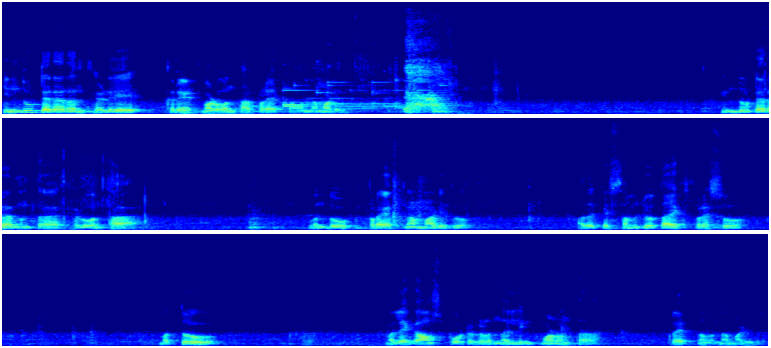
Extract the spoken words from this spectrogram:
ಹಿಂದೂ ಟೆರರ್ ಅಂತ ಹೇಳಿ ಕ್ರಿಯೇಟ್ ಮಾಡುವಂಥ ಪ್ರಯತ್ನವನ್ನು ಮಾಡಿದೆ ಹಿಂದೂ ಟೆರರ್ ಅಂತ ಹೇಳುವಂಥ ಒಂದು ಪ್ರಯತ್ನ ಮಾಡಿದ್ದು. ಅದಕ್ಕೆ ಸಂಜೋತಾ ಎಕ್ಸ್ಪ್ರೆಸ್ಸು ಮತ್ತು ಮಲೆಗಾಂವ್ ಸ್ಫೋಟಗಳನ್ನು ಲಿಂಕ್ ಮಾಡುವಂಥ ಪ್ರಯತ್ನವನ್ನು ಮಾಡಿದರು.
